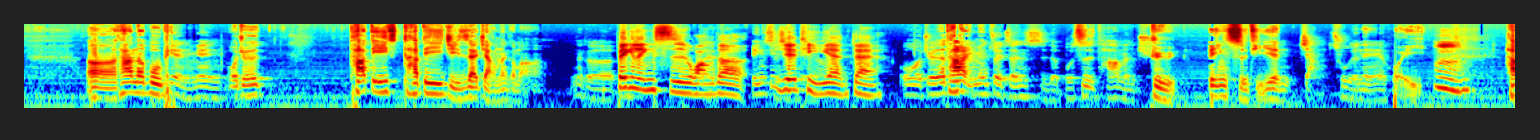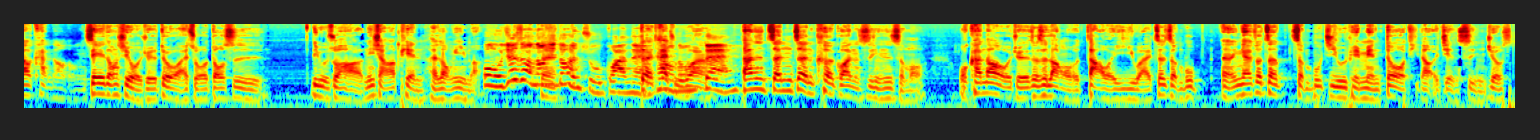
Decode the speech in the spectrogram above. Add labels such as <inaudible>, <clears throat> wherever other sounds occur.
呃，他那部片里面，我觉得他第一他第一集是在讲那个嘛，那个濒临死亡的一些体验。对，我觉得它里面最真实的不是他们去濒死体验讲出的那些回忆，嗯，还有看到的东西，这些东西我觉得对我来说都是，例如说好了，你想要骗很容易嘛？我我觉得这种东西都很主观诶，对，太主观了。对，但是真正客观的事情是什么？我看到，我觉得这是让我大为意外。这整部，嗯，应该说这整部纪录片面都有提到一件事情，就是。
